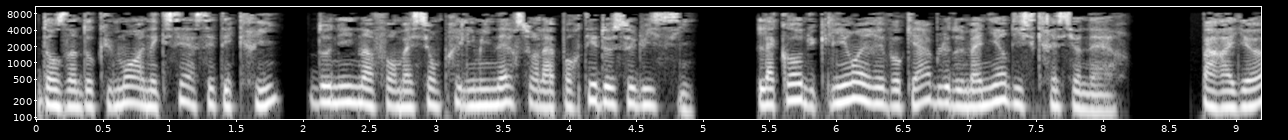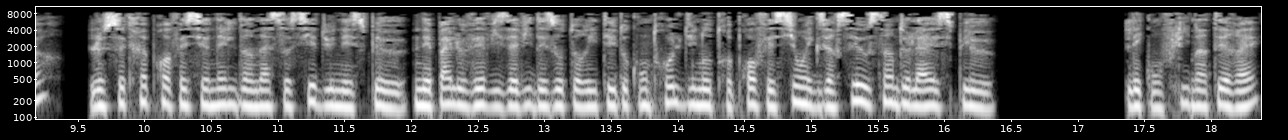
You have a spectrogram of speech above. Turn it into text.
dans un document annexé à cet écrit, donner une information préliminaire sur la portée de celui-ci. L'accord du client est révocable de manière discrétionnaire. Par ailleurs, le secret professionnel d'un associé d'une SPE n'est pas levé vis-à-vis des autorités de contrôle d'une autre profession exercée au sein de la SPE. Les conflits d'intérêts,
